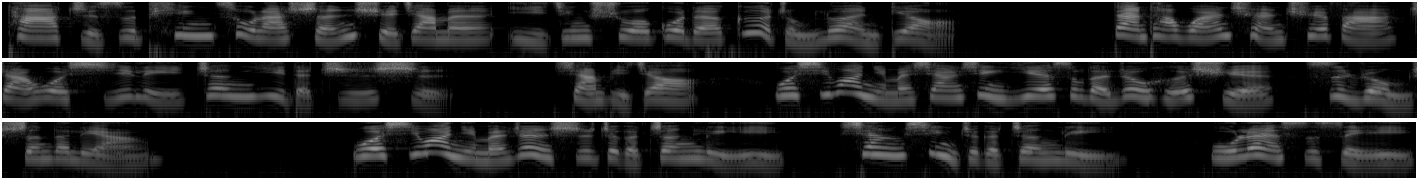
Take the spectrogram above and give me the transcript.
他只是拼凑了神学家们已经说过的各种论调。但他完全缺乏掌握洗礼争议的知识。相比较，我希望你们相信耶稣的肉和血是永生的粮。我希望你们认识这个真理，相信这个真理。无论是谁，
